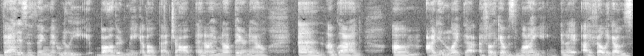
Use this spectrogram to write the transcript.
that is a thing that really bothered me about that job. And I'm not there now. And I'm glad. Um, I didn't like that. I felt like I was lying. And I, I felt like I was,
